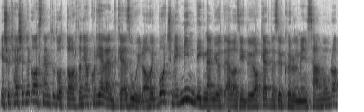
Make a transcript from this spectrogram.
És hogyha esetleg azt nem tudod tartani, akkor jelentkez újra, hogy bocs, még mindig nem jött el az idő a kedvező körülmény számomra,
